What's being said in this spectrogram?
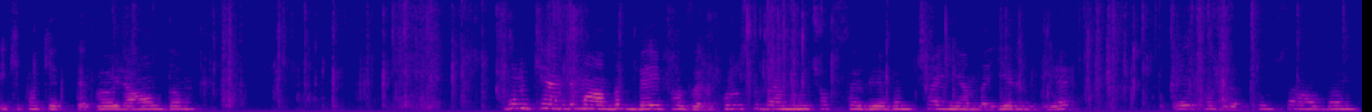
İki paket de böyle aldım. Bunu kendim aldım. Beypazarı kurusu. Ben bunu çok seviyorum. Çayın yanında yerim diye. Beypazarı kurusu aldım.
